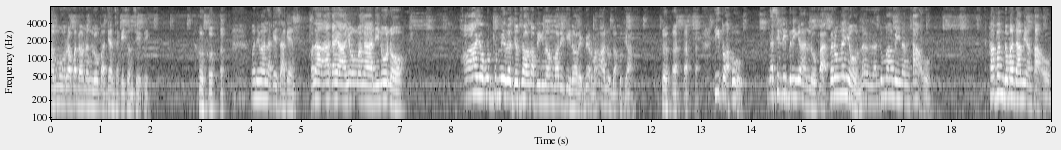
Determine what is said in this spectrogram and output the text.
ang mura pa daw ng lupa dyan sa Quezon City. Maniwala kayo sa akin. Wala ah, kaya yung mga ninuno, ayaw kong tumira dyan sa tabing ng Marikina River. Maano ako dyan. Dito ako. Kasi libre nga ang lupa. Pero ngayon, na, dumami ng tao, habang dumadami ang tao,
